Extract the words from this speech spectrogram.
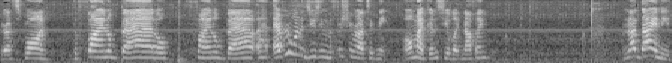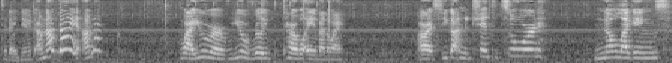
You're at spawn. The final battle. Final battle. Everyone is using the fishing rod technique. Oh my goodness, you have like nothing? I'm not dying to you today, dude. I'm not dying. I'm not... Wow, you were you have really terrible aim, by the way. Alright, so you got an enchanted sword, no leggings,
